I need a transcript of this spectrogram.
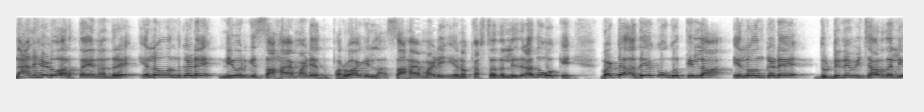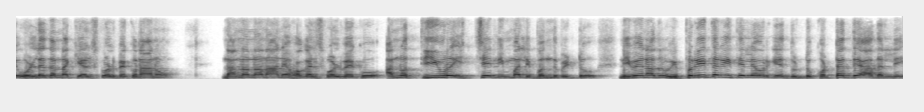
ನಾನು ಹೇಳುವ ಅರ್ಥ ಏನಂದ್ರೆ, ಎಲ್ಲೋ ಒಂದು ಕಡೆ ನೀವರಿಗೆ ಸಹಾಯ ಮಾಡಿ, ಅದು ಪರವಾಗಿಲ್ಲ. ಸಹಾಯ ಮಾಡಿ ಏನೋ ಕಷ್ಟದಲ್ಲಿದ್ರೆ ಅದು ಓಕೆ. ಬಟ್ ಅದೇಕೋ ಗೊತ್ತಿಲ್ಲ, ಎಲ್ಲೋ ಒಂದ್ ಕಡೆ ದುಡ್ಡಿನ ವಿಚಾರದಲ್ಲಿ ಒಳ್ಳೇದನ್ನ ಕೇಳಿಸ್ಕೊಳ್ಬೇಕು ನಾನು, ನನ್ನನ್ನು ನಾನೇ ಹೊಗಳಿಸ್ಕೊಳ್ಬೇಕು ಅನ್ನೋ ತೀವ್ರ ಇಚ್ಛೆ ನಿಮ್ಮಲ್ಲಿ ಬಂದುಬಿಟ್ಟು, ನೀವೇನಾದರೂ ವಿಪರೀತ ರೀತಿಯಲ್ಲಿ ಅವರಿಗೆ ದುಡ್ಡು ಕೊಟ್ಟದ್ದೇ ಆದಲ್ಲಿ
